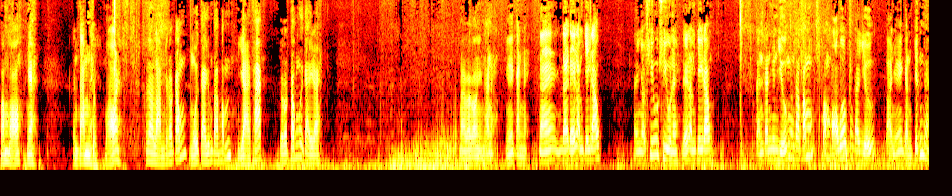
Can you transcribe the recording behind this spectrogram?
Bấm bỏ nha. Cành tâm này bỏ này. chúng ta làm cho nó trống. Mỗi cây chúng ta bấm dài phát cho nó trống cái cây ra. Mà bà con nhìn thấy này, những cái cành này. Này, đây để làm chi đâu? Đây, nhỏ xíu xíu này, để làm chi đâu? Cành tranh dinh dưỡng chúng ta bấm bấm bỏ bớt chúng ta giữ là những cái cành chính thôi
